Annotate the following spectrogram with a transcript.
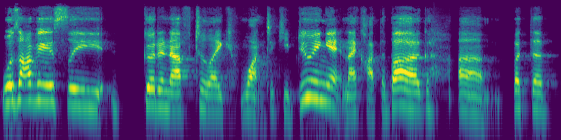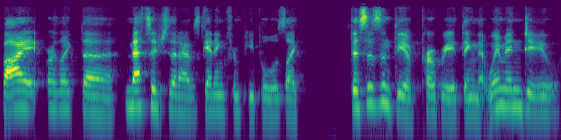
was obviously good enough to like want to keep doing it and i caught the bug. Um, but the buy or like the message that i was getting from people was like this isn't the appropriate thing that women do.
